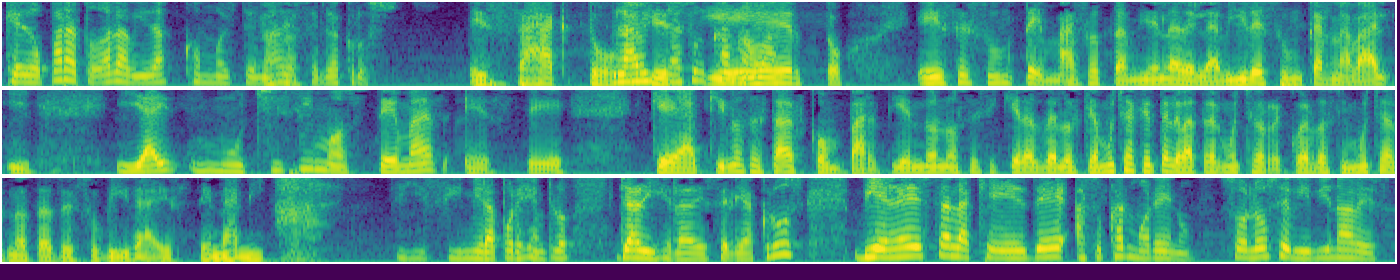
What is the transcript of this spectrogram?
quedó para toda la vida, como el tema de. Celia Cruz. Exacto, La sí vida es es un carnaval. cierto. Ese es un temazo también, la de la vida es un carnaval y, y hay muchísimos temas, este, que aquí nos estabas compartiendo, no sé si quieras verlos, que a mucha gente le va a traer muchos recuerdos y muchas notas de su vida, este, Nani. Sí, sí, mira, por ejemplo, ya dije la de Celia Cruz, viene esta, la que es de Azúcar Moreno, solo se vive una vez,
